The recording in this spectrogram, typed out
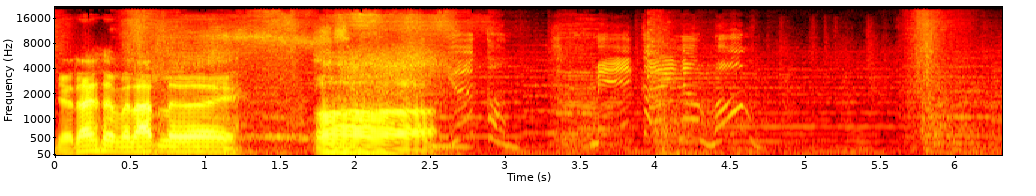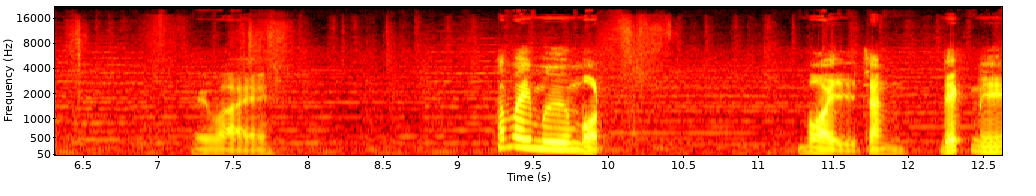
อย่าได้เซเวรัสเลยเออ ำไมมือหมด บ่อยจัง เด็กนี้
